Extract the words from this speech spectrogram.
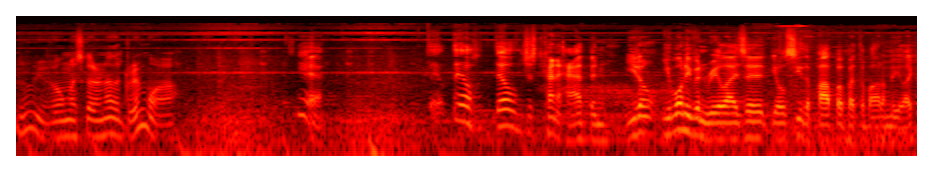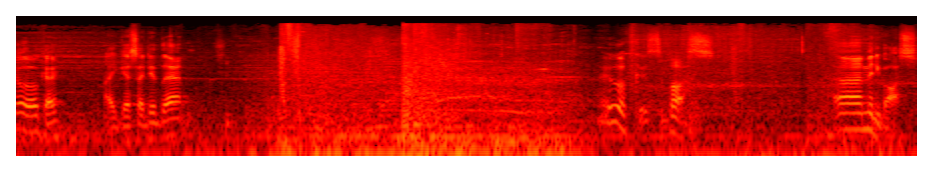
Ooh, you've almost got another grimoire. Yeah. They'll, they'll, they'll just kind of happen. You don't, you won't even realize it. You'll see the pop up at the bottom, and be like, oh, okay. I guess I did that. Hey look, it's the boss. Uh, mini boss.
